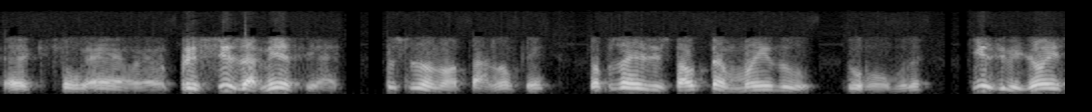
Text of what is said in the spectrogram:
é, que são é, precisamente, é, precisa anotar, não, okay? só precisa registrar o tamanho do? 15 milhões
